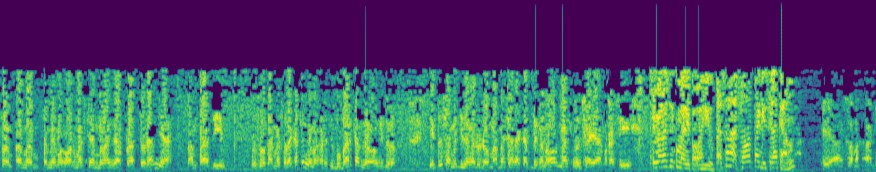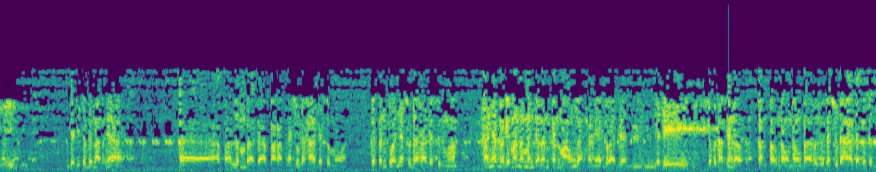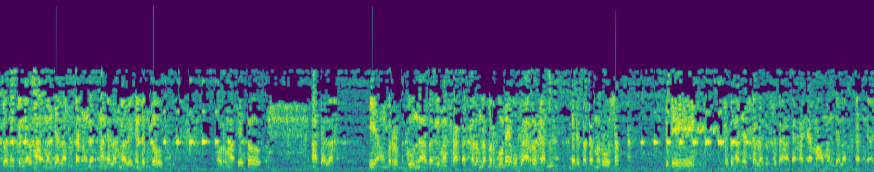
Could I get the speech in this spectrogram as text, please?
memang ormas yang melanggar peraturannya tanpa diusulkan masyarakat itu memang harus dibubarkan dong gitu loh. Itu sama juga ngadu domba masyarakat dengan ormas menurut saya. Makasih. Terima kasih kembali Pak Wahyu. Pak Sahat, selamat pagi, silakan. Iya, selamat pagi. Jadi sebenarnya eh, apa lembaga aparatnya sudah ada semua, ketentuannya sudah ada semua. Hanya bagaimana menjalankan mau nggak hanya itu aja. Jadi sebenarnya nggak tanpa undang-undang baru juga sudah ada ketentuan, tinggal mau menjalankan nggak. Nah dalam hal ini tentu ormas itu adalah yang berguna bagi masyarakat. Kalau nggak berguna ya bubarkan daripada merusak. Jadi sebenarnya sekali lagi sudah ada hanya mau menjalankan nggak.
